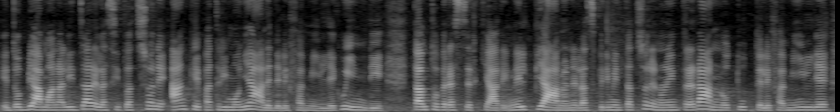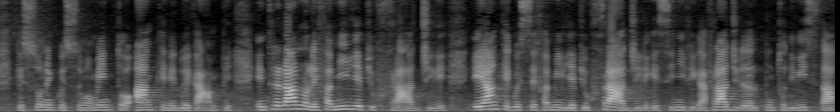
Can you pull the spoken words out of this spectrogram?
e dobbiamo analizzare la situazione anche patrimoniale delle famiglie, quindi tanto per essere chiari, nel piano e nella sperimentazione sperimentazione non entreranno tutte le famiglie che sono in questo momento anche nei due campi, entreranno le famiglie più fragili e anche queste famiglie più fragili, che significa fragili dal punto di vista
